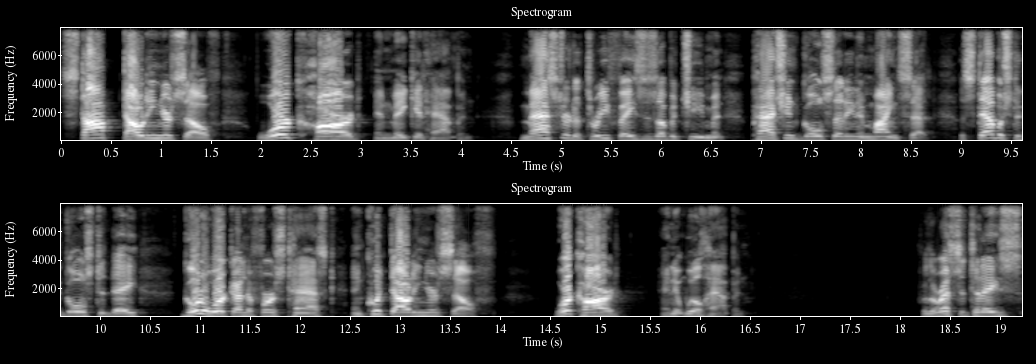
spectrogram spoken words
Stop doubting yourself, work hard, and make it happen. Master the three phases of achievement passion, goal setting, and mindset. Establish the goals today. Go to work on the first task and quit doubting yourself. Work hard, and it will happen. For the rest of today's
